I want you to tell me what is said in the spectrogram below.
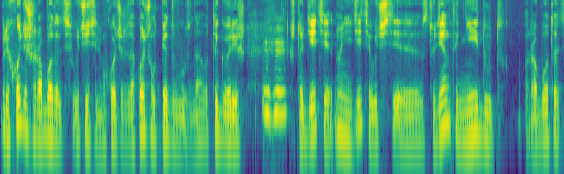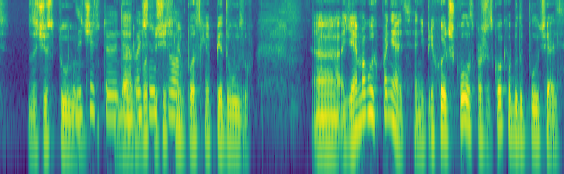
приходишь работать учителем, хочешь, закончил педвуз, да, вот ты говоришь, Мгм. что дети, ну не дети, учти- э, студенты не идут работать зачастую. Зачастую, да, работать большинство. учителем после педвузов. А, Я могу их понять. Они приходят в школу, спрашивают, сколько я буду получать.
